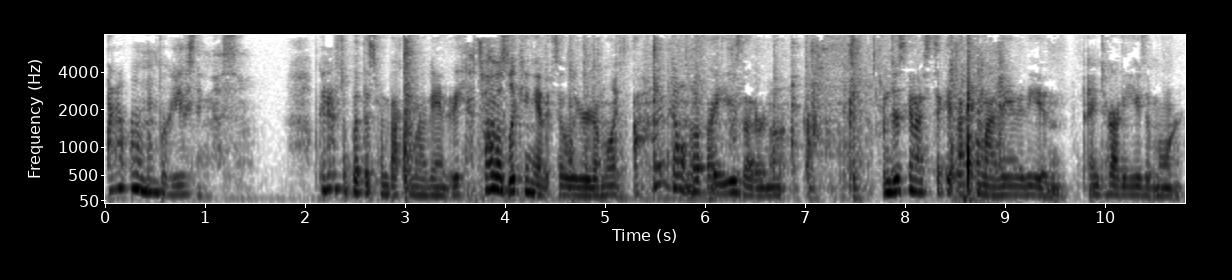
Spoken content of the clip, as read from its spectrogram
I don't remember using this. I'm gonna have to put this one back in my vanity. That's why I was looking at it so weird. I'm like, I don't know if I use that or not. I'm just gonna stick it back on my vanity and, and try to use it more.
